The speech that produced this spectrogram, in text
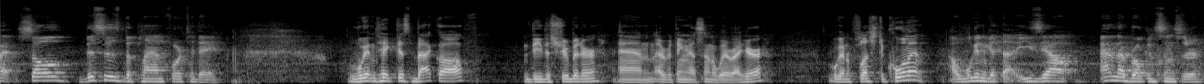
Right, so this is the plan for today. We're gonna take this back off the distributor and everything that's in the way right here. We're gonna flush the coolant. Uh, we're gonna get that easy out and that broken sensor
